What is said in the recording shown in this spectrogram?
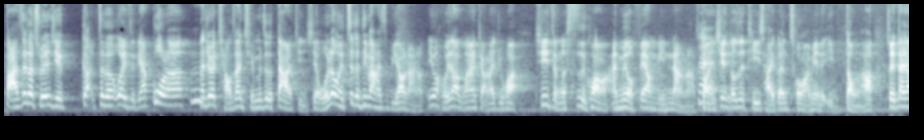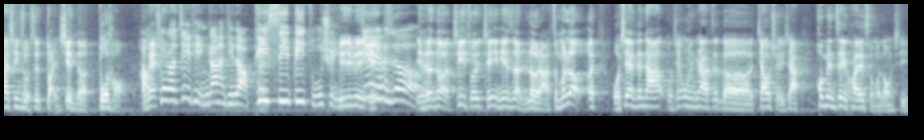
把这个除权息这个位置给它过了，那就会挑战前面这个大的颈线。我认为这个地方还是比较难了，因为回到我刚才讲那句话，其实整个市况还没有非常明朗啊，短线都是题材跟筹码面的引动啊，所以大家清楚是短线的多头。OK，除了记忆体，你刚才提到 PCB 族群，PCB 今天很热，也很热。其实昨天前几天是很热啦，怎么热？哎，我现在跟大家，我先问一下这个教学一下，后面这一块是什么东西？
